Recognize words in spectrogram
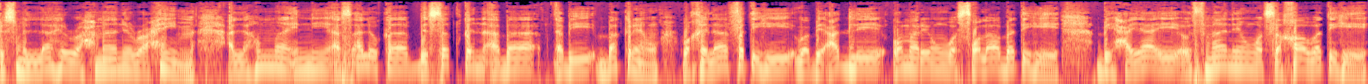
بسم اللہ الرحمن الرحیم، اللہم انی اسألک بصدق ابا ابی بکر و خلافته و بعدل عمر و صلابته بحیاء عثمان و سخاوته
